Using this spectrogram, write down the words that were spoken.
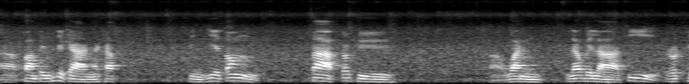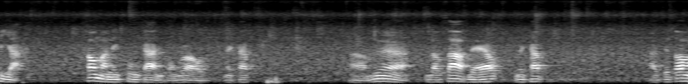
อความเป็นผู้จัดการนะครับ สิ่งที่จะต้องทราบก็คืออวันและเวลาที่รถขยะเข้ามาในโครงการของเรานะครับ เมื่อเราทราบแล้วนะครับ อาจจะต้อง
